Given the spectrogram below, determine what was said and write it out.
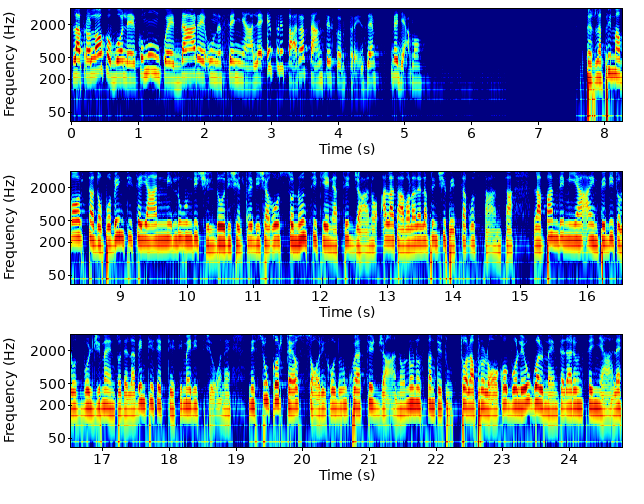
La Proloco vuole comunque dare un segnale e prepara tante sorprese. Vediamo. Per la prima volta dopo 26 anni, l'11, il 12 e il 13 agosto non si tiene a Teggiano alla tavola della principessa Costanza. La pandemia ha impedito lo svolgimento della 27esima edizione. Nessun corteo storico dunque a Teggiano. Nonostante tutto, la Proloco vuole ugualmente dare un segnale.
